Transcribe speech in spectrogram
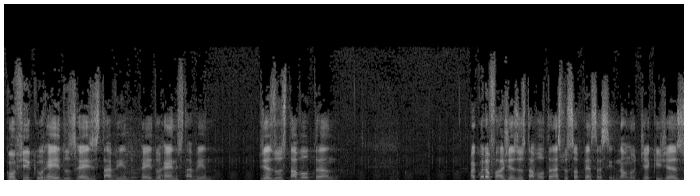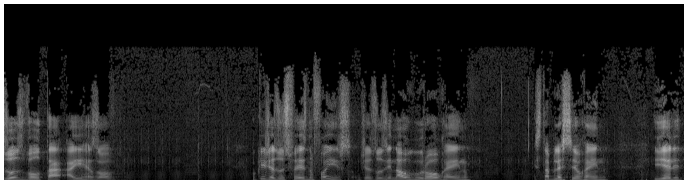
Confie que o Rei dos Reis está vindo, o Rei do Reino está vindo. Jesus está voltando. Mas quando eu falo Jesus está voltando, as pessoas pensam assim: não, no dia que Jesus voltar, aí resolve. O que Jesus fez não foi isso. Jesus inaugurou o reino, estabeleceu o reino, e ele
